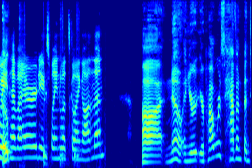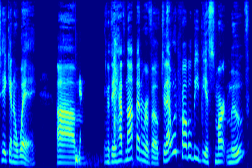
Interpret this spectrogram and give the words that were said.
Wait, Oh. have I already explained what's going on then? Uh no, and your your powers haven't been taken away. Um they have not been revoked. That would probably be a smart move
